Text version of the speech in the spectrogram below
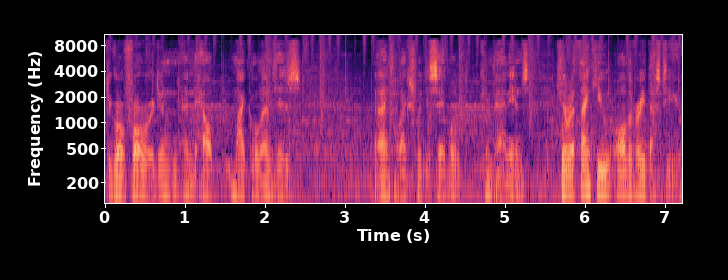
to go forward and, and help Michael and his uh, intellectually disabled companions. Kira, thank you. All the very best to you.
